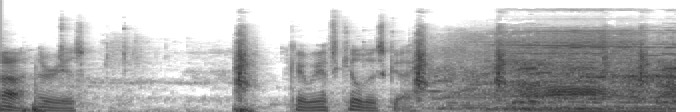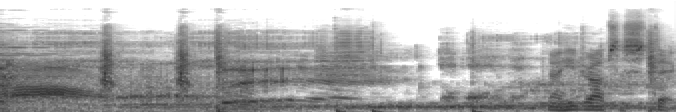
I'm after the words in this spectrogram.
Ah, there he is. Okay, we have to kill this guy. He drops a stick.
